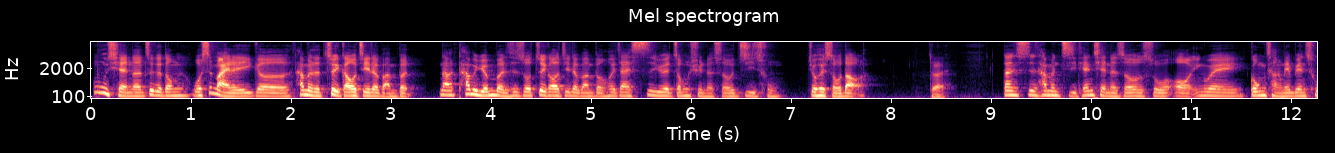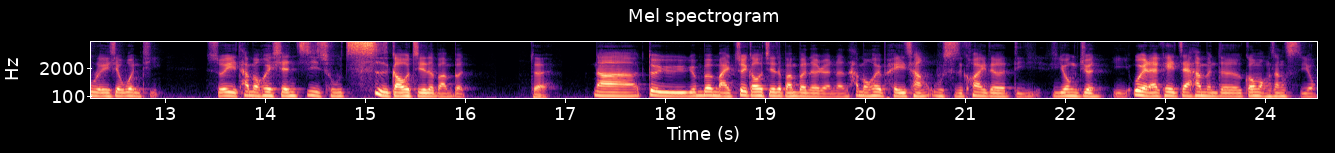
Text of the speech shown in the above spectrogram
目前呢，这个东西我是买了一个他们的最高阶的版本。那他们原本是说最高阶的版本会在四月中旬的时候寄出，就会收到了。对。但是他们几天前的时候说，哦，因为工厂那边出了一些问题，所以他们会先寄出次高阶的版本。对，那对于原本买最高阶的版本的人呢，他们会赔偿五十块的抵抵用券，以未来可以在他们的官网上使用。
